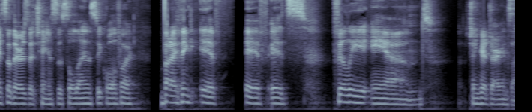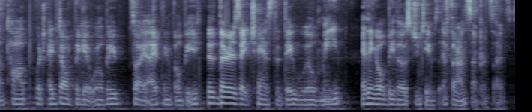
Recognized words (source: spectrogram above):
and so there is a chance the Seoul Dynasty qualify. But I think if if it's Philly and Shanghai Dragons on top, which I don't think it will be, so I, I think they'll be there is a chance that they will meet. I think it will be those two teams if they're on separate sides.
